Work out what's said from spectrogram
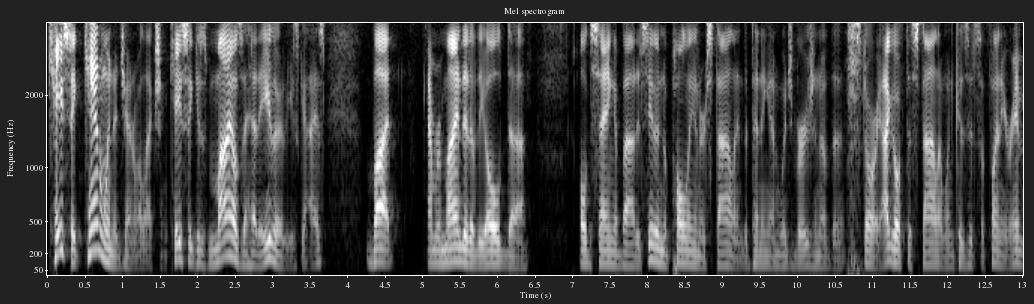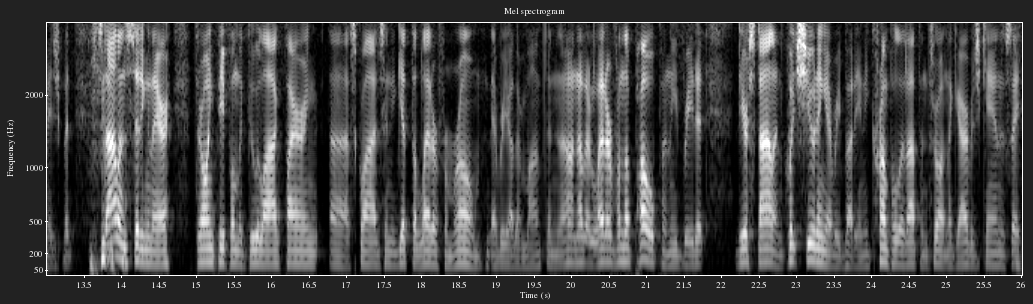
Kasich can win a general election. Kasich is miles ahead of either of these guys. But I'm reminded of the old uh, old saying about it's either Napoleon or Stalin, depending on which version of the story. I go with the Stalin one because it's a funnier image. But Stalin's sitting there throwing people in the gulag, firing uh, squads, and you get the letter from Rome every other month, and oh, another letter from the Pope, and he'd read it. Dear Stalin, quit shooting everybody. And he'd crumple it up and throw it in the garbage can and say,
